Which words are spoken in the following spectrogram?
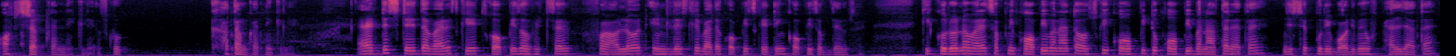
ऑब्स्ट्रक्ट करने के लिए, उसको ख़त्म करने के लिए। At this stage the virus creates copies of itself followed endlessly by the copies creating copies of them कि कोरोना वायरस अपनी कॉपी बनाता है और उसकी कॉपी टू कॉपी बनाता रहता है जिससे पूरी बॉडी में वो फैल जाता है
